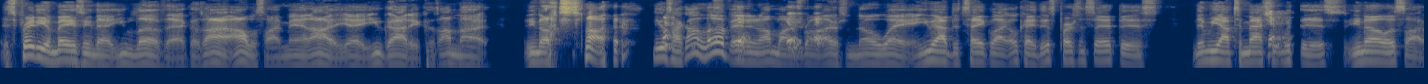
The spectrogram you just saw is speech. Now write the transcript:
it's pretty amazing that you love that because I, I was like, man, I yeah, you got it because I'm not, you know, it's not. He was like, I love editing. I'm like, bro, there's no way. And you have to take like, okay, this person said this, then we have to match it with this. You know, it's like,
